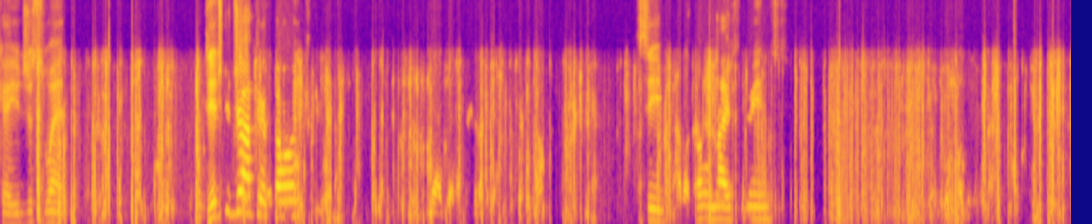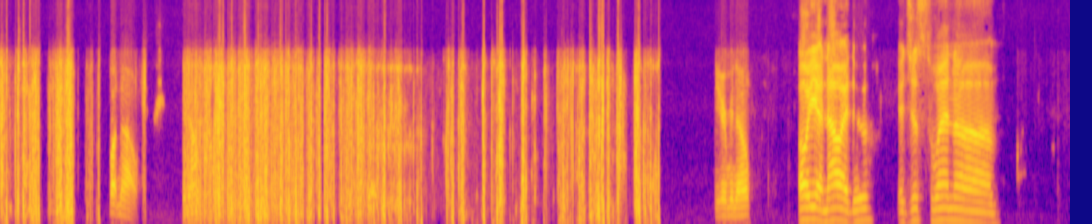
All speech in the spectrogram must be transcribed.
Okay, you just went. Did you drop your phone? See, phone live streams. But now, you know, you hear me now? Oh yeah, now I do. It just went um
